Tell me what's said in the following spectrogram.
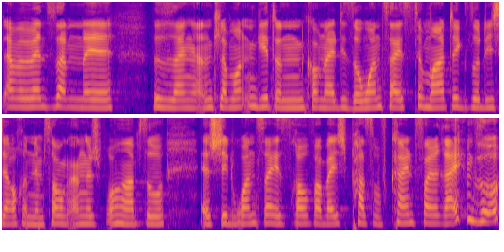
Aber wenn es dann äh, sozusagen an Klamotten geht, dann kommt halt diese One-Size-Thematik, so die ich ja auch in dem Song angesprochen habe, so es steht One-Size drauf, aber ich passe auf keinen Fall rein, so.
